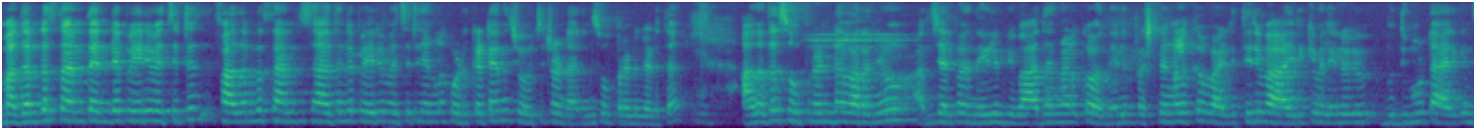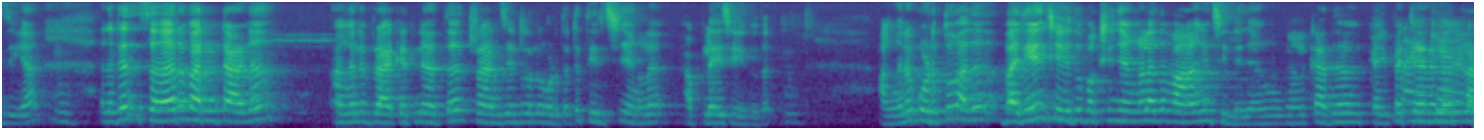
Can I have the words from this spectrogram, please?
മദറിന്റെ സ്ഥാനത്ത് എന്റെ പേര് വെച്ചിട്ട് ഫാദറിന്റെ സ്ഥാനത്ത് സാഹത്തിന്റെ പേര് വെച്ചിട്ട് ഞങ്ങൾ കൊടുക്കട്ടെ എന്ന് ചോദിച്ചിട്ടുണ്ടായിരുന്നു സൂപ്രണ്ടിന്റെ അടുത്ത്. അന്നത്തെ സൂപ്രണ്ട് പറഞ്ഞു അത് ചിലപ്പോൾ എന്തെങ്കിലും വിവാദങ്ങൾക്കോ എന്തെങ്കിലും പ്രശ്നങ്ങൾക്ക് വഴിത്തിരിവായിരിക്കും അല്ലെങ്കിൽ ഒരു ബുദ്ധിമുട്ടായിരിക്കും ചെയ്യാം. എന്നിട്ട് സാറ് പറഞ്ഞിട്ടാണ് അങ്ങനെ ബ്രാക്കറ്റിനകത്ത് ട്രാൻസ്ജെൻഡർ എന്ന് കൊടുത്തിട്ട് തിരിച്ച് ഞങ്ങൾ അപ്ലൈ ചെയ്യുന്നത് അങ്ങനെ കൊടുത്തു അത് വരികയും ചെയ്തു പക്ഷെ ഞങ്ങൾ അത് വാങ്ങിച്ചില്ല ഞങ്ങൾക്ക് അത് കൈപ്പറ്റാനുള്ള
